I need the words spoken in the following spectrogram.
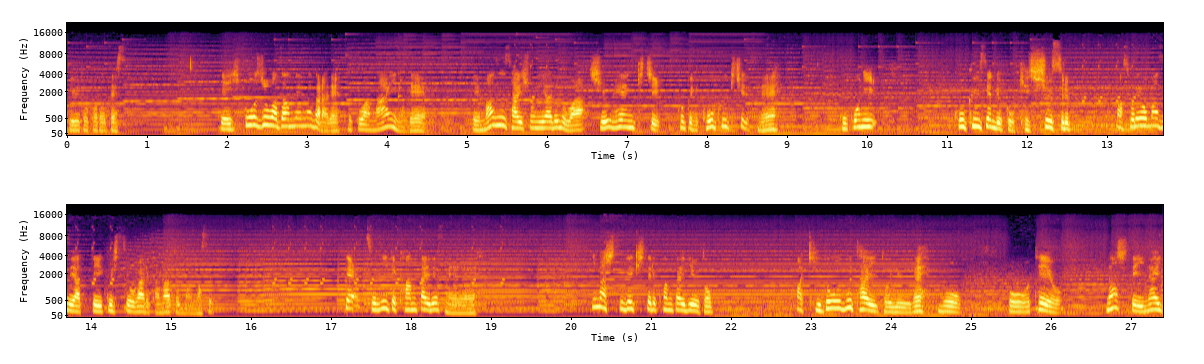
というところです。で飛行場は残念ながらね、ここはないので、えまず最初にやるのは周辺基地、特に航空基地ですね。ここに航空戦力を結集する。まあ、それをまずやっていく必要があるかなと思います。で、続いて艦隊ですね。今出撃してる艦隊で言うと、まあ、機動部隊というね、もう、こう、手をなしていない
